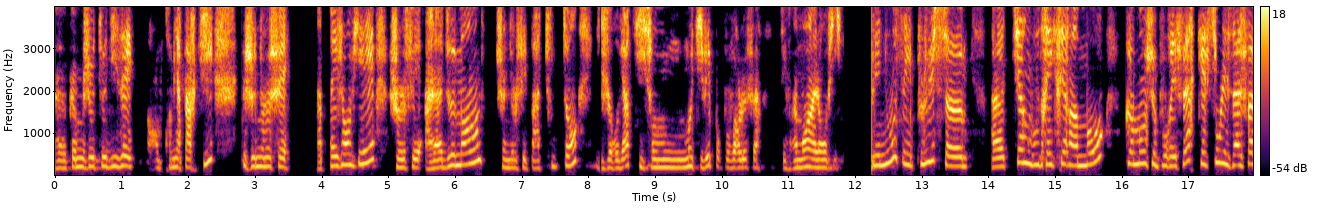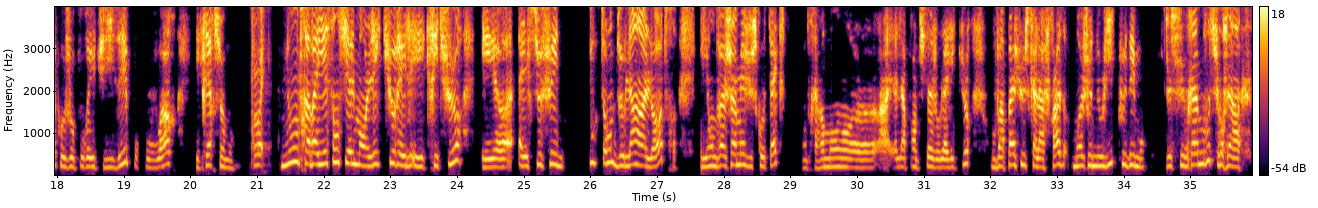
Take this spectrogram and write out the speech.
Euh, comme je te disais en première partie, je ne le fais après janvier, je le fais à la demande, je ne le fais pas tout le temps, et je regarde s'ils sont motivés pour pouvoir le faire. C'est vraiment à l'envie. Mais nous, c'est plus, euh, euh, tiens, on voudrait écrire un mot, comment je pourrais faire, quels sont les alphas que je pourrais utiliser pour pouvoir écrire ce mot. Ouais. Nous, on travaille essentiellement lecture et écriture, et elle se fait tout le temps de l'un à l'autre, et on ne va jamais jusqu'au texte Contrairement euh, à l'apprentissage ou la lecture, on va pas jusqu'à la phrase. Moi, je ne lis que des mots. Je suis vraiment sur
